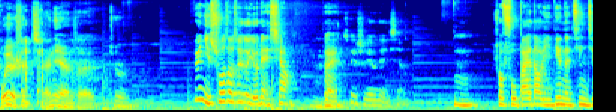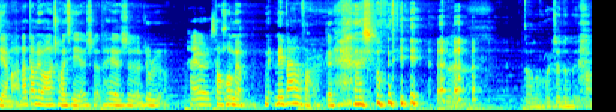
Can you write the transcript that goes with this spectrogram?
我。我也是前年才就是因为你说到这个有点像，对，确实有点像。嗯，说腐败到一定的境界嘛。那大明王朝其实也是，他也是就是海尔到后面没没办法了，对 兄弟，对，到了后真的没办法。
